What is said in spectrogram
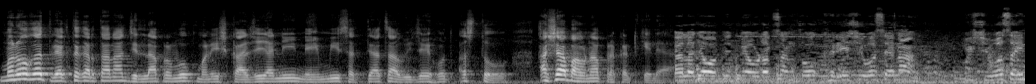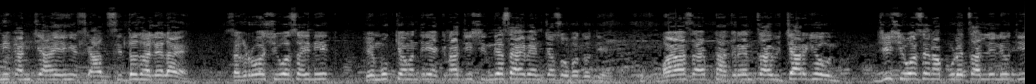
मनोगत व्यक्त करताना जिल्हा प्रमुख मनीष काळजे यांनी नेहमी सत्याचा विजय होत असतो अशा भावना प्रकट केल्या. त्याला बाबतीत मी एवढंच सांगतो खरी शिवसेना ही शिवसैनिकांची आहे हे आज सिद्ध झालेलं आहे. सर्व शिवसैनिक हे मुख्यमंत्री एकनाथजी शिंदे साहेब यांच्यासोबत होते. बाळासाहेब ठाकरेंचा विचार घेऊन जी शिवसेना पुढे चाललेली होती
